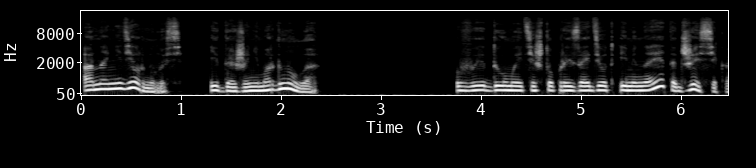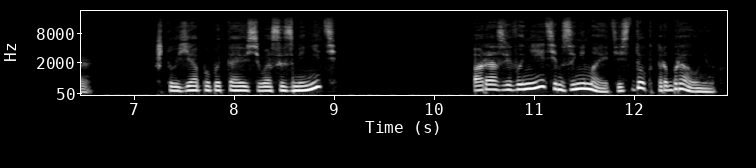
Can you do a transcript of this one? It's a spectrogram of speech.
она не дернулась и даже не моргнула. «Вы думаете, что произойдет именно это, Джессика? Что я попытаюсь вас изменить?» «А разве вы не этим занимаетесь, доктор Браунинг?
